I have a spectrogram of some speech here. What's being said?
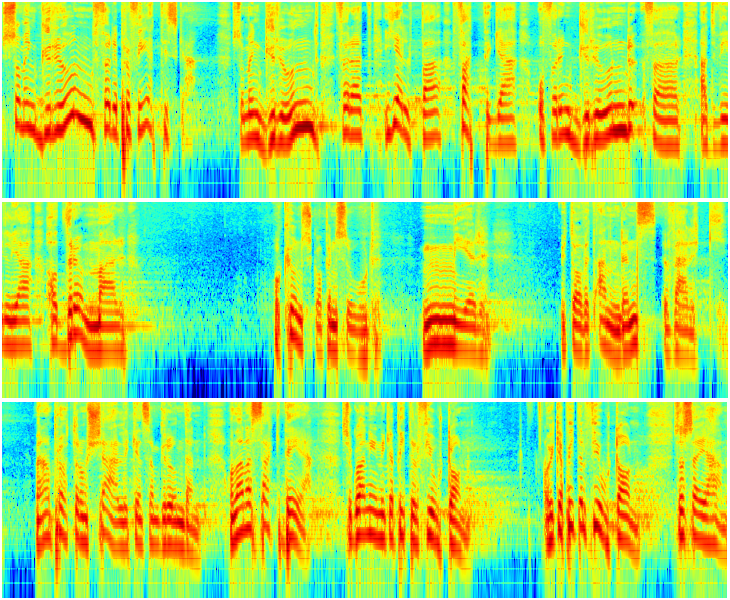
Som en grund för det profetiska. Som en grund för att hjälpa fattiga och för en grund för att vilja ha drömmar och kunskapens ord mer utav ett andens verk. Men han pratar om kärleken som grunden. Och när han har sagt det så går han in i kapitel 14. Och i kapitel 14 så säger han,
